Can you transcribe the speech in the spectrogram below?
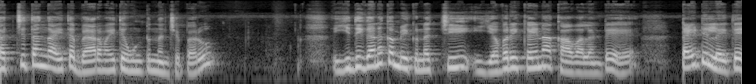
ఖచ్చితంగా అయితే బేరం అయితే ఉంటుందని చెప్పారు. ఇది గనక మీకు నచ్చి ఎవరికైనా కావాలంటే టైటిల్ అయితే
